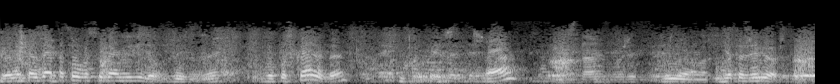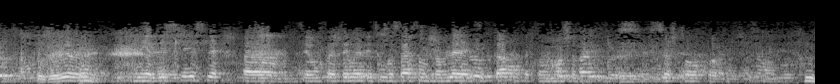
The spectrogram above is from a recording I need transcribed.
Я никогда такого суда не видел в жизни, да? Выпускают, да? А? Не знаю, может ну, где ты живешь? Ты живешь? Нет, если, если э, этим, этим, государством управляет диктатор, так он может все что угодно.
